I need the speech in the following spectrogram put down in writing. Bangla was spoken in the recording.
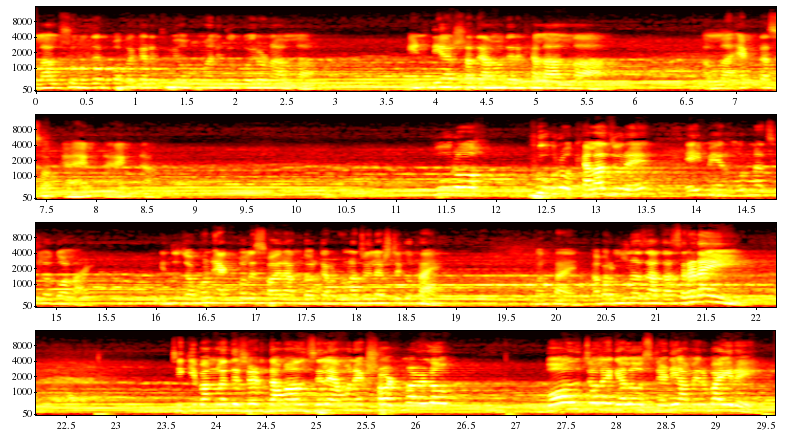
লাল সবুজের পতাকারে তুমি অপমানিত কইরো না আল্লাহ। ইন্ডিয়ার সাথে আমাদের খেলা আল্লাহ। আল্লাহ, একটা সক্কা একটা একটা। পুরো পুরো খেলা জুড়ে এই মেয়ের ওড়না ছিল গলায়। কিন্তু যখন এক বলে ছয় রান দরকার ওনা চলে আসছে কোথায়? মাথায়। আবার মুনাজাত আছে নাই? ঠিকই বাংলাদেশের দামাল ছেলে এমন এক শট মারলো। বল চলে গেল স্টেডিয়ামের বাইরে।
